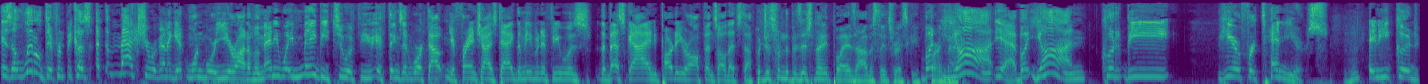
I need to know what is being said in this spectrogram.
is a little different because at the max you were going to get one more year out of him anyway, maybe two if you if things had worked out and you franchise tagged him, even if he was the best guy and part of your offense, all that stuff. But just from the position that he plays, obviously it's risky. But. Jan, yeah, but Jan could be here for 10 years Mm-hmm. and he could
